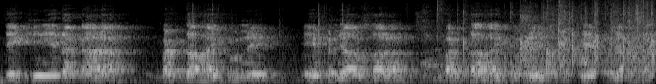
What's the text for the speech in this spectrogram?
ਦੇਖੀ ਇਹਦਾ ਘਰ ਪਟਦਾ ਹਾਈਕੂ ਨੇ। ਇਹ ਪੰਜਾਬ ਸਾਰਾ ਪੜਤਾ ਹਾਈਕੂ ਨੇ। ਇਹ ਪੰਜਾਬ ਸਾਰਾ।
